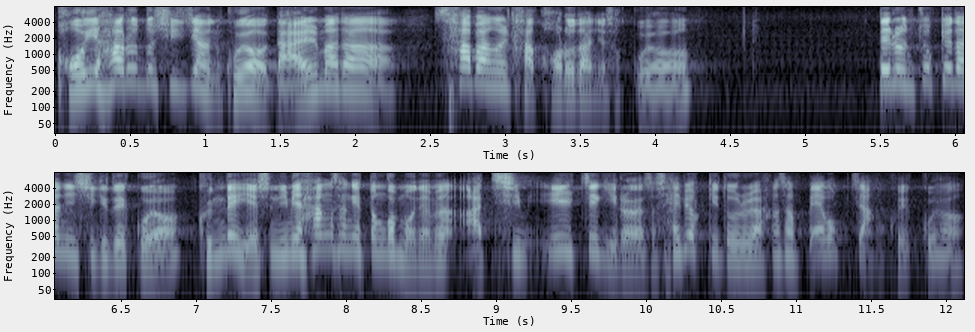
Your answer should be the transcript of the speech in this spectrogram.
거의 하루도 쉬지 않고요 날마다 사방을 다 걸어 다녔었고요. 때론 쫓겨다니시기도 했고요. 근데 예수님이 항상 했던 건 뭐냐면 아침 일찍 일어나서 새벽 기도를 항상 빼먹지 않고 했고요.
